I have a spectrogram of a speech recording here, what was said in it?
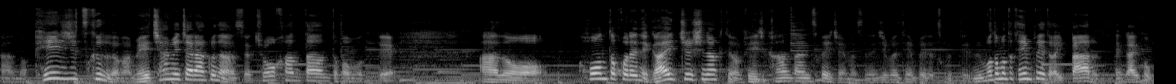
あのページ作るのがめちゃめちゃ楽なんですよ超簡単とか思ってあのほんとこれね、外注しなくてもページ簡単に作れちゃいますね。自分テンプレート作って。もともとテンプレートがいっぱいあるんですね。外国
